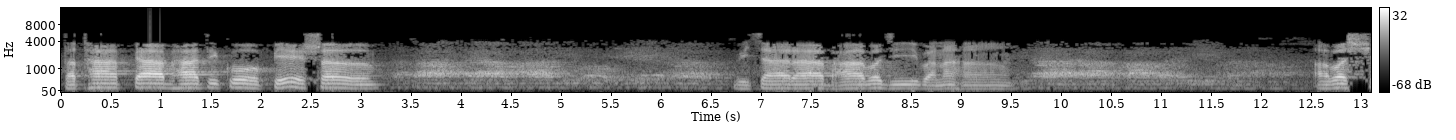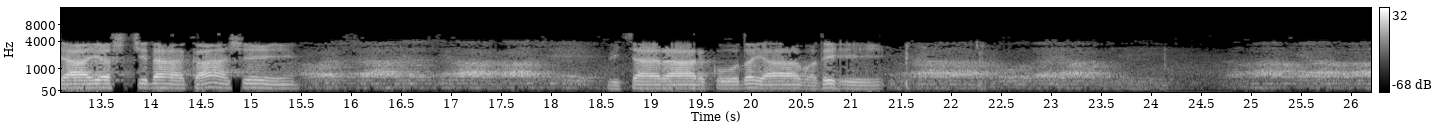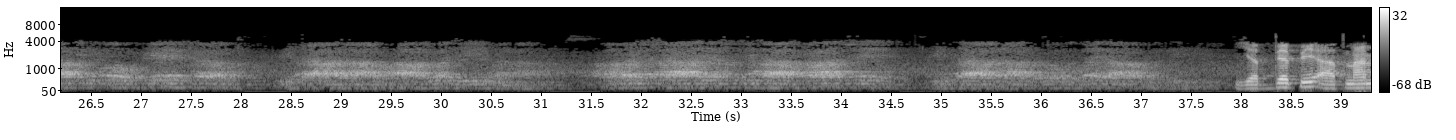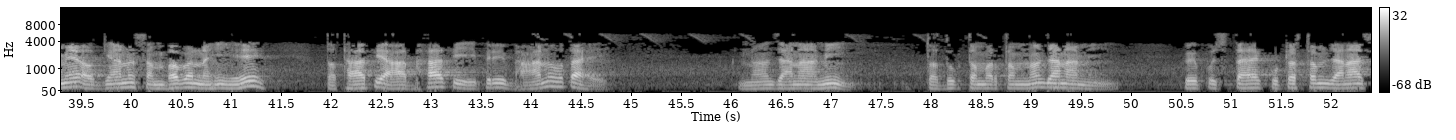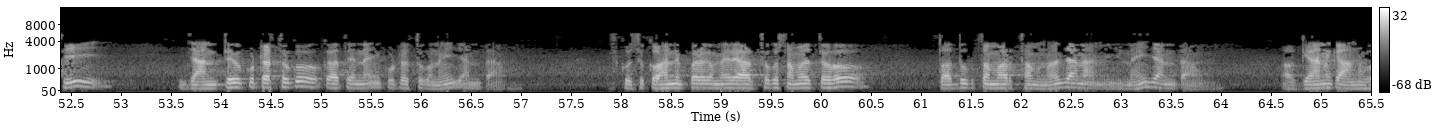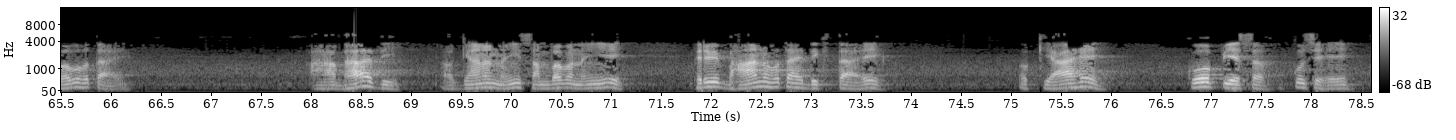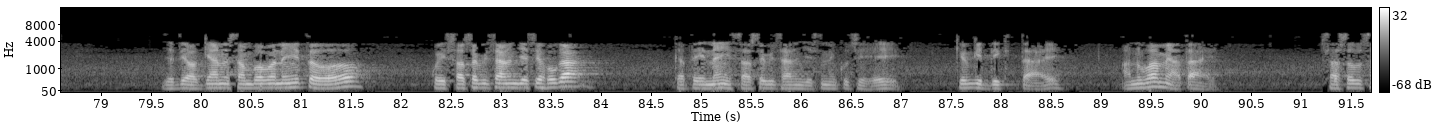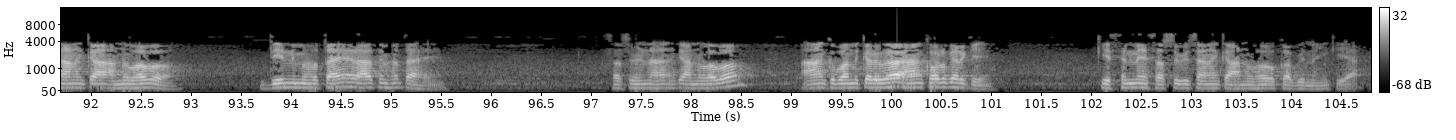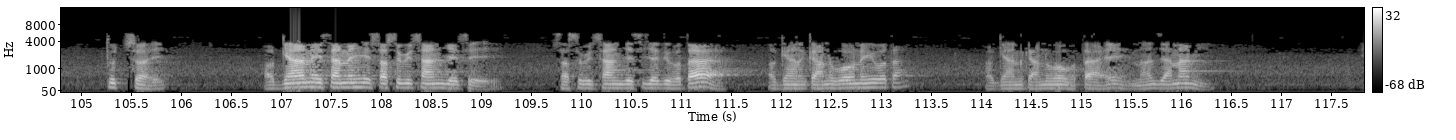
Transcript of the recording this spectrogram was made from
तथा प्याभाति को पेश विचारा भाव जीवन अवश्यायश्चिदाकाशे विचारार्कोदयावधि। यद्यपि आत्मा में अज्ञान संभव नहीं है, तथापि आभाति फिर भान होता है। न जानामी तदुक्तम अर्थम न जानामी। कोई पूछता है, कुटस्थम जानासी? जानते हो कुटस्थ को? कहते, नहीं, कुटस्थ को नहीं जानता हूँ। कुछ कहने पर मेरे अर्थ को समझते हो तदुक्तम अर्थम न जानामी, नहीं जानता हूँ। अज्ञान का अनुभव होता है। आभादी, अज्ञान नहीं, संभव नहीं है। फिर भी भान होता है, दिखता है। वो क्या है? कोप्यस कुछ है। यदि अज्ञान संभव नहीं तो कोई सस विचारण जैसे होगा? कहते नहीं सस विचारण जैसे नहीं, कुछ है। क्योंकि दिखता है, अनुभव में आता है। सस विचारण का अनुभव दिन में होता है, रात में होता है। ससुर का अनुभव, आँख बंद कर हुआ, आँख खोल करके। किसने ससु विषाण का अनुभव कभी नहीं किया? तुच्छ है। अज्ञान ऐसा नहीं है ससु विषाण जैसे। ससु विषाण जैसी यदि होता, अज्ञान का अनुभव नहीं होता। अज्ञान का अनुभव होता है, न जाना नहीं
